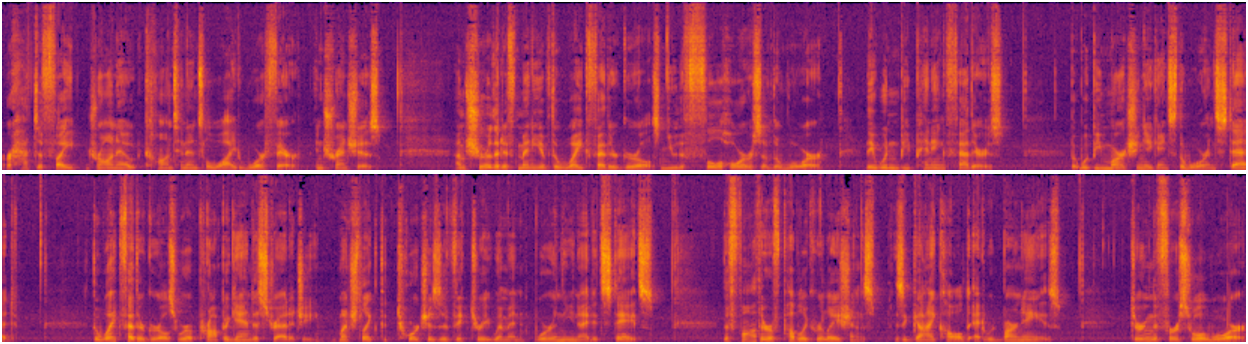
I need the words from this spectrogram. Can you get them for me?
or had to fight drawn out continental wide warfare in trenches. I'm sure that if many of the white feather girls knew the full horrors of the war, they wouldn't be pinning feathers, but would be marching against the war instead. The White Feather Girls were a propaganda strategy, much like the Torches of Victory women were in the United States. The father of public relations is a guy called Edward Bernays. During the First World War,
